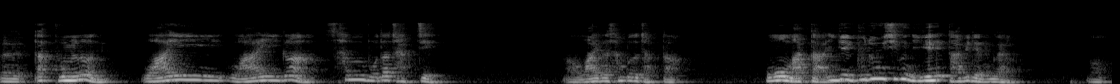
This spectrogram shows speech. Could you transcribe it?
에, 딱 보면은 y y가 3보다 작지. 어, y가 3보다 작다. 오 맞다. 이게 부등식은 이게 답이 되는 거야. 어.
